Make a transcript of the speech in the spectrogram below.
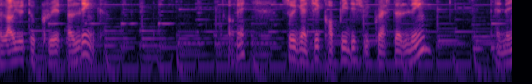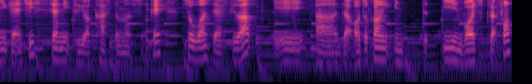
allow you to create a link okay? So you can actually copy this requested link and then you can actually send it to your customers okay? So once they filled up a, uh, the AutoCount in the e-invoice platform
